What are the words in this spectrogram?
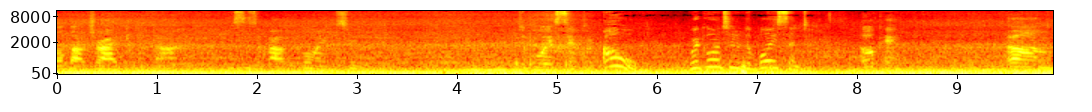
video about driving in Ghana. This is about going to Du Bois Center. Oh, we're going to the Du Bois Center. Okay. Um,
